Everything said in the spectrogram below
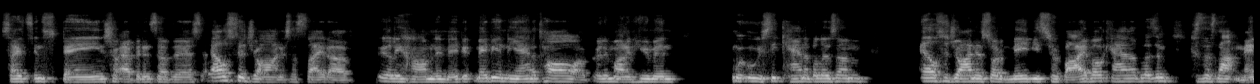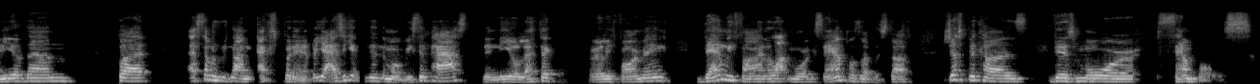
sites in Spain show evidence of this. El Sidrón is a site of early hominin, maybe maybe a Neanderthal or early modern human. We, see cannibalism. El Sidrón is sort of maybe survival cannibalism because there's not many of them. But as someone who's not an expert in it, but yeah, as you get into the more recent past, the Neolithic, early farming, then we find a lot more examples of the stuff just because there's more samples.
